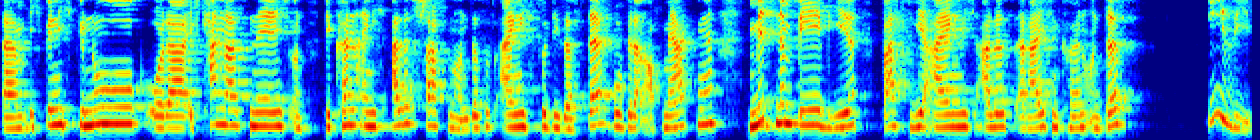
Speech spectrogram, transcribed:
ähm, ich bin nicht genug oder ich kann das nicht. Und wir können eigentlich alles schaffen. Und das ist eigentlich so dieser Step, wo wir dann auch merken, mit einem Baby, was wir eigentlich alles erreichen können. Und das easy.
